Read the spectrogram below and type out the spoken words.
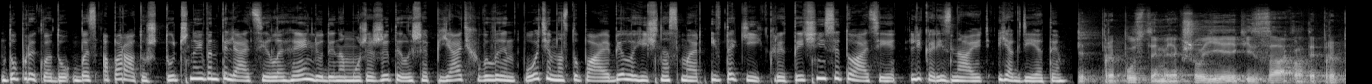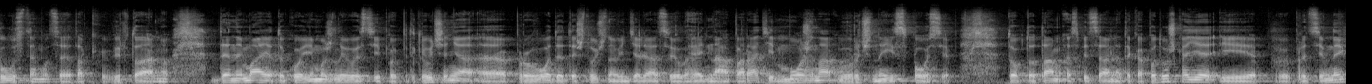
До прикладу, без апарату штучної вентиляції легень людина може жити лише 5 хвилин. Потім наступає біологічна смерть. І в такій критичній ситуації лікарі знають, як діяти. Припустимо, якщо є якісь заклади, припустимо, це так віртуально, де немає такої можливості по підключення, е, проводити штучну вентиляцію легень на апараті можна в ручний спосіб. Тобто там спеціальна така подушка є, і працівник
